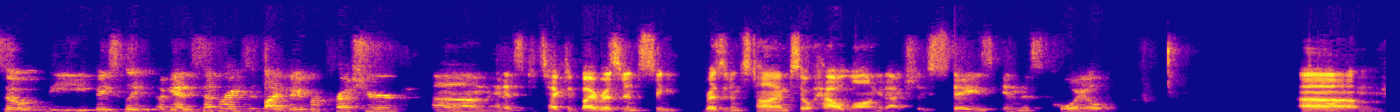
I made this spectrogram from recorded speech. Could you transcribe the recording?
so the basically, again, separates it by vapor pressure, um, and it's detected by residence, residence time, so how long it actually stays in this coil. Um,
